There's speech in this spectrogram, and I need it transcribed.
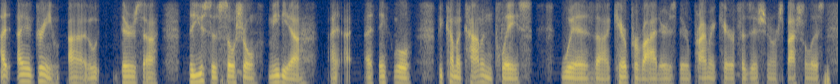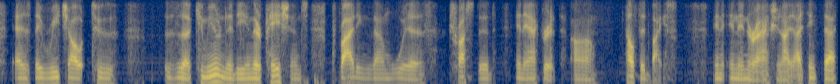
I, I agree. Uh, there's uh, the use of social media. I, I think will become a commonplace with uh, care providers, their primary care physician or specialist, as they reach out to the community and their patients, providing them with trusted and accurate uh, health advice in, in interaction. I, I think that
